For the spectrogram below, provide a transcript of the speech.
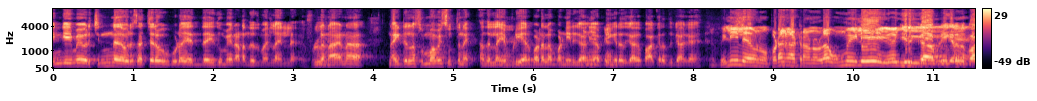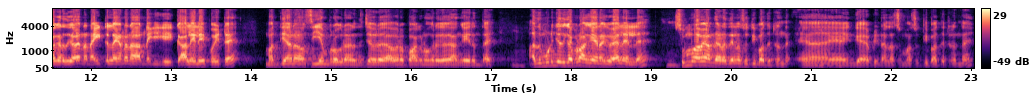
எங்கேயுமே ஒரு சின்ன ஒரு சச்சரவு கூட எந்த இதுவுமே நடந்தது மாதிரிலாம் இல்லை. ஃபுல்லாக நான் என்ன நைட்டெல்லாம் சும்மாவே சுத்தினேன். அதெல்லாம் எப்படி ஏற்பாடெல்லாம் பண்ணியிருக்காங்க அப்படிங்கிறதுக்காக பார்க்கறதுக்காக. வெளியில அவனுக்கு படம் காட்டுறானுல உண்மையிலேயே இருக்கா அப்படிங்கறது பார்க்கறதுக்காக நான் நைட்டெல்லாம் ஏன்னா நான் அன்னைக்கு காலையிலே போயிட்டேன். மத்தியானம் சிஎம் ப்ரோக்ராம் இருந்துச்சு அவர் அவரை பார்க்கணுங்கிறதுக்காக அங்கே இருந்தேன். அது முடிஞ்சதுக்கு அப்புறம் அங்கே எனக்கு வேலை இல்லை. சும்மாவே அந்த இடத்தையெல்லாம் சுற்றி பார்த்துட்டு இருந்தேன். எங்க அப்படி நல்லா சும்மா சுற்றி பார்த்துட்டு இருந்தேன்.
